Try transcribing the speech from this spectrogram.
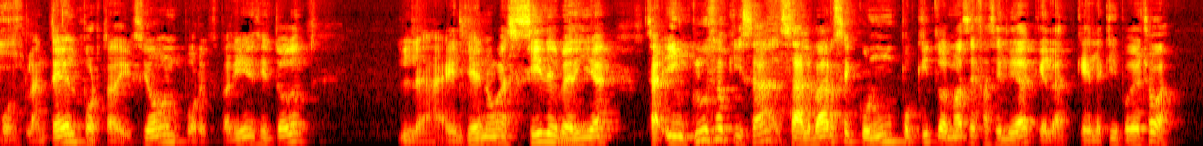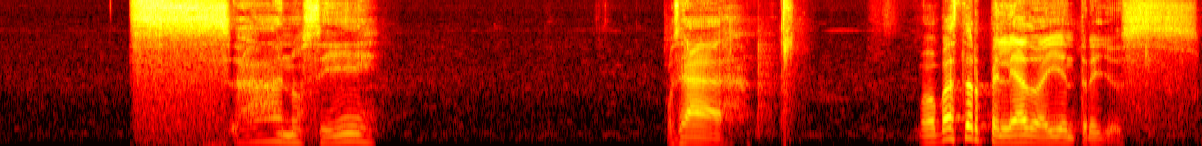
por plantel, por tradición, por experiencia y todo, el Genoa sí debería, o sea, incluso quizá salvarse con un poquito más de facilidad que, la, que el equipo de Ochoa. Ah, no sé. O sea, va a estar peleado ahí entre ellos.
